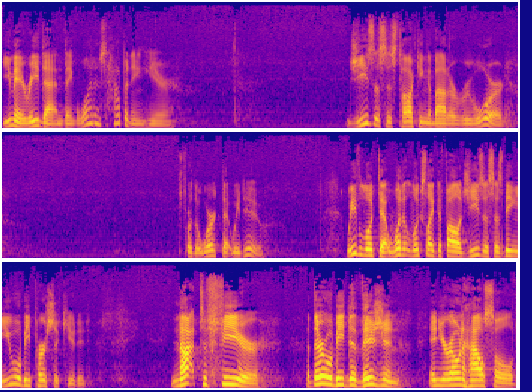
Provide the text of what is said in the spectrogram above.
You may read that and think, what is happening here? Jesus is talking about a reward for the work that we do. We've looked at what it looks like to follow Jesus as being you will be persecuted, not to fear that there will be division in your own household,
